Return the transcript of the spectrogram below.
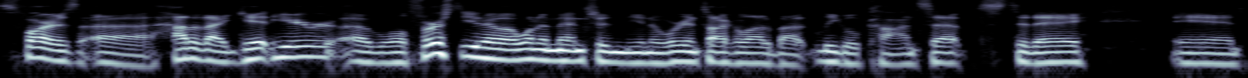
as far as uh, how did I get here? Uh, well, first, you know, I want to mention, you know, we're going to talk a lot about legal concepts today. And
